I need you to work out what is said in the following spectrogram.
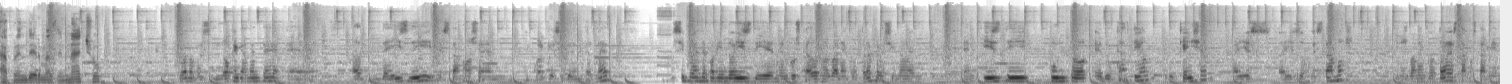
aprender más de Nacho? Bueno, pues lógicamente eh, de ISDI estamos en, cualquier sitio de internet. Simplemente poniendo ISDI en el buscador nos van a encontrar, pero si no en, en isdi.education, education, ahí es, ahí es donde estamos y nos van a encontrar. Estamos también,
